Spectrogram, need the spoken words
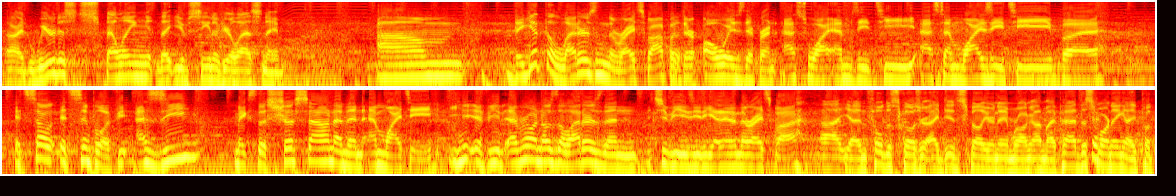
All right, weirdest spelling that you've seen of your last name? Um, they get the letters in the right spot, but they're always different. S Y M Z T, S M Y Z T, but it's so it's simple. If you S Z makes the sh sound, and then MYT. If you, everyone knows the letters, then it should be easy to get it in the right spot. Uh, yeah, in full disclosure, I did spell your name wrong on my pad this morning. I put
